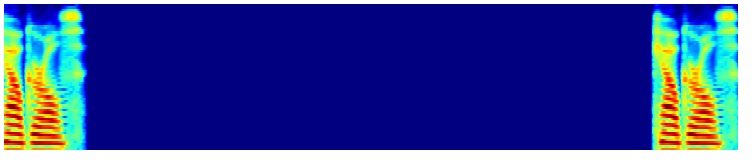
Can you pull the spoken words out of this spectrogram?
Cowgirls. Cowgirls.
